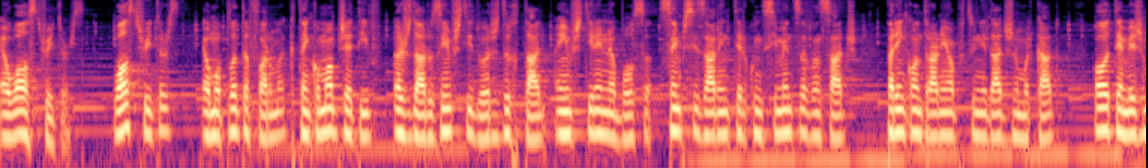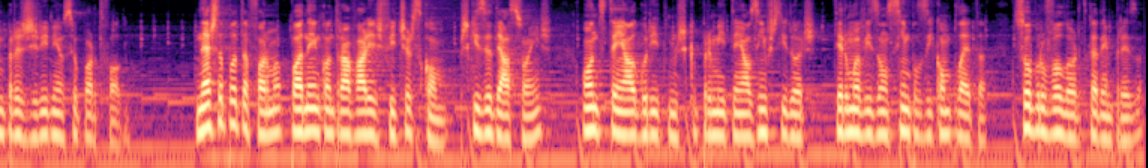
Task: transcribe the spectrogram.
é Wall Streeters. Wall Streeters é uma plataforma que tem como objetivo ajudar os investidores de retalho a investirem na bolsa sem precisarem ter conhecimentos avançados para encontrarem oportunidades no mercado ou até mesmo para gerirem o seu portfólio. Nesta plataforma podem encontrar várias features como pesquisa de ações, onde tem algoritmos que permitem aos investidores ter uma visão simples e completa sobre o valor de cada empresa,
